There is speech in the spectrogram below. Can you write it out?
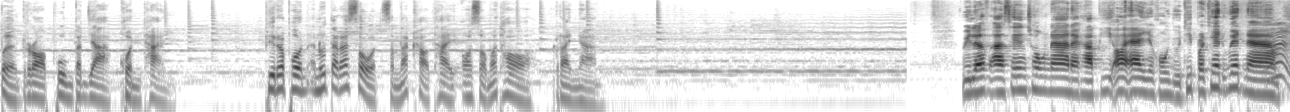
เปิดรอภูมิปัญญาคนไทยพิรพลอนุตตรโสดสำนักข่าวไทย อสมท รายงาน วีเลฟอาเซียนช่วงหน้านะครับ พี่อ้อแอยังคงอยู่ที่ประเทศเวียดนามอืม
